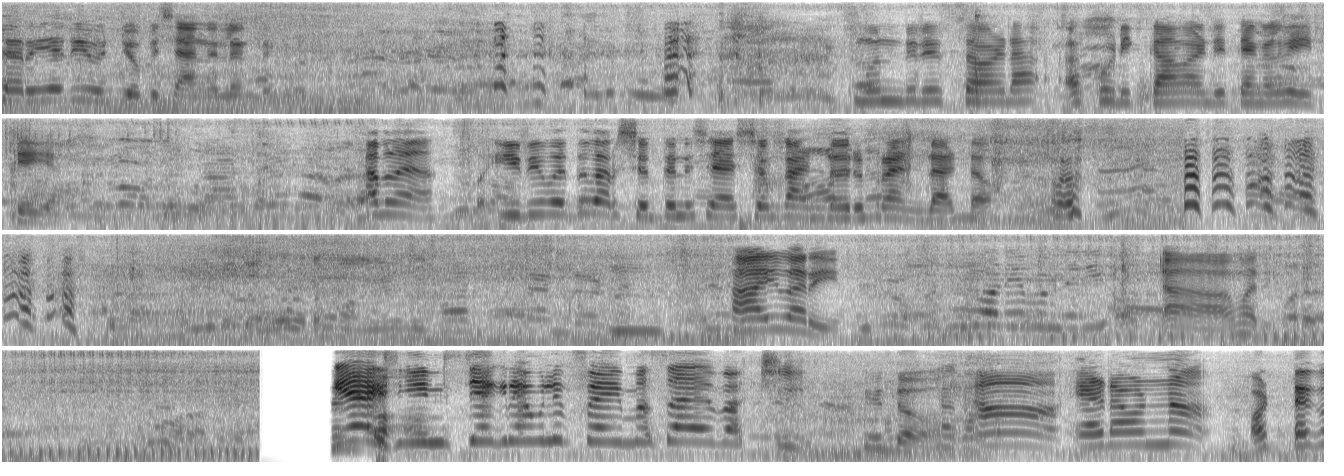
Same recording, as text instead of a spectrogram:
ചെറിയൊരു യൂട്യൂബ് ചാനലുണ്ട് മുന്തിരി സോഡ കുടിക്കാൻ വേണ്ടിയിട്ട് ഞങ്ങൾ വെയിറ്റ് ചെയ്യാം. അപ്പൊ ഇരുപത് വർഷത്തിന് ശേഷം കണ്ട ഒരു ഫ്രണ്ട് ആട്ടോ. ഹായ് പറയും ആ മതി. ഇൻസ്റ്റാഗ്രാമിൽ ഫേമസ് ആയ പക്ഷി. ഇതോ? ആ എടവണ്ണ. ഒട്ടക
